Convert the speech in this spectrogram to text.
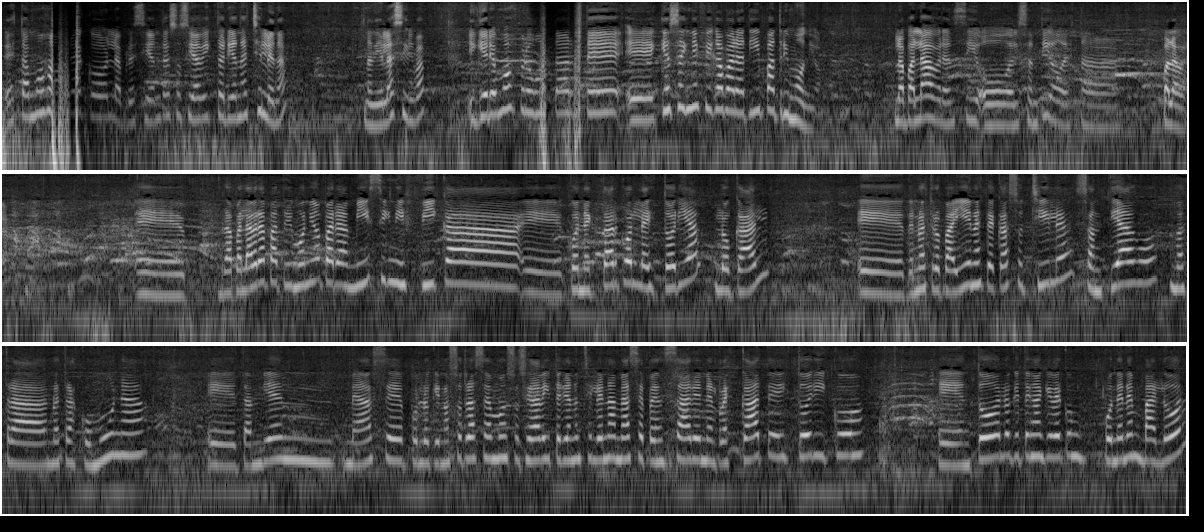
Estamos ahora con la presidenta de Sociedad Victoriana Chilena, Daniela Silva, y queremos preguntarte eh, qué significa para ti patrimonio, la palabra en sí o el sentido de esta palabra. Eh, la palabra patrimonio para mí significa eh, conectar con la historia local eh, de nuestro país, en este caso Chile, Santiago, nuestra, nuestras comunas. también me hace, por lo que nosotros hacemos en Sociedad Victoriana Chilena, me hace pensar en el rescate histórico, en todo lo que tenga que ver con poner en valor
